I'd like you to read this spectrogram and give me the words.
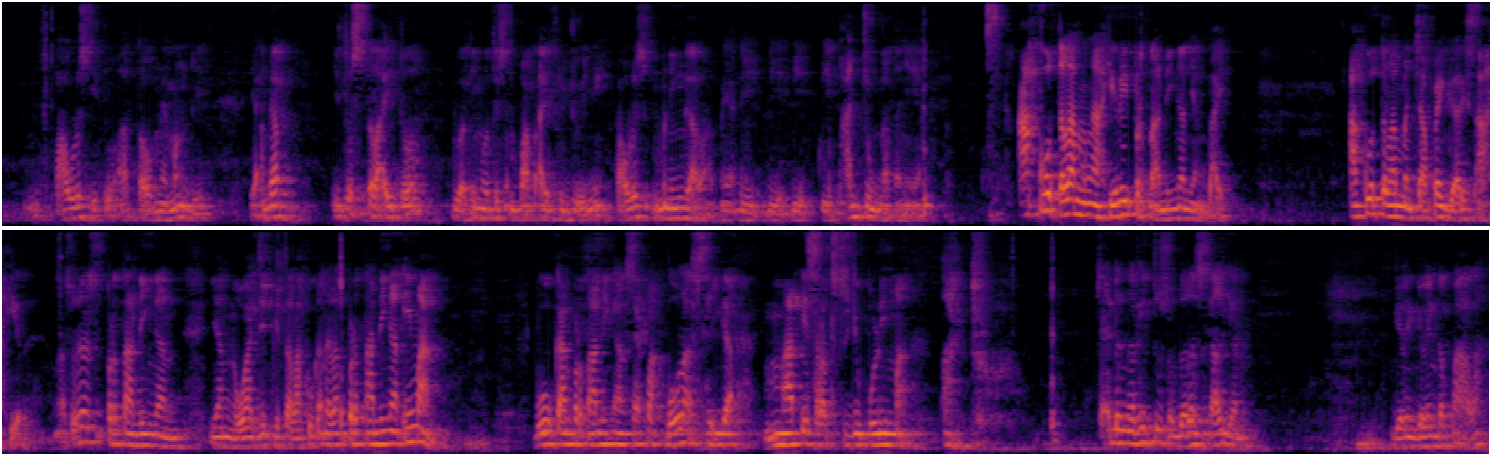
Paulus itu atau memang di ya anggap itu setelah itu 2 Timotius 4 ayat 7 ini Paulus meninggal ya di di di, di pancung katanya ya. Aku telah mengakhiri pertandingan yang baik. Aku telah mencapai garis akhir. Saudara, pertandingan yang wajib kita lakukan adalah pertandingan iman. Bukan pertandingan sepak bola sehingga mati 175. Aduh. Saya dengar itu saudara sekalian. Geleng-geleng kepala.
